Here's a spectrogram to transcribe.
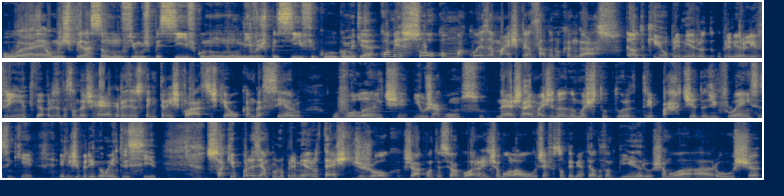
Ou é, é uma inspiração num filme específico, num, num livro específico? Como é que é? Começou como uma coisa mais pensada no cangaço. Tanto que o primeiro, o primeiro livrinho, que dá a apresentação das regras, eles têm três classes, que é o cangaceiro, o volante e o jagunço, né? Já imaginando uma estrutura tripartida de influências em que eles brigam entre si. Só que, por exemplo, no primeiro teste de jogo que já aconteceu agora, a gente chamou lá o Jefferson Pimentel do Vampiro, chamou a Aruxa,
